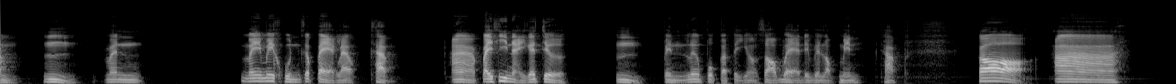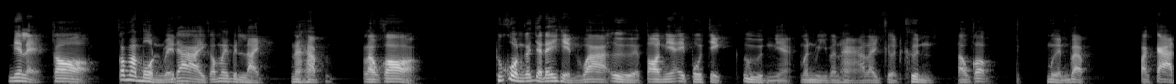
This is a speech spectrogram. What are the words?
ร อืม มันไม่ไม่คุ้นก็แปลกแล้วครับ อ่า ไปที่ไหนก็เจอ อืม เป็นเรื่องปกติของซอฟต์แวร์ development ครับ ก็ อ่า เนี่ยแหละก็ ก็มาบ่นไว้ได้ก็ไม่เป็นไรนะครับ เราก็ทุกคนก็จะได้เห็นว่าเออตอนนี้ไอ้โปรเจกต์อื่นเนี่ยมันมีปัญหาอะไรเกิดขึ้น เราก็เหมือนแบบประกาศ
